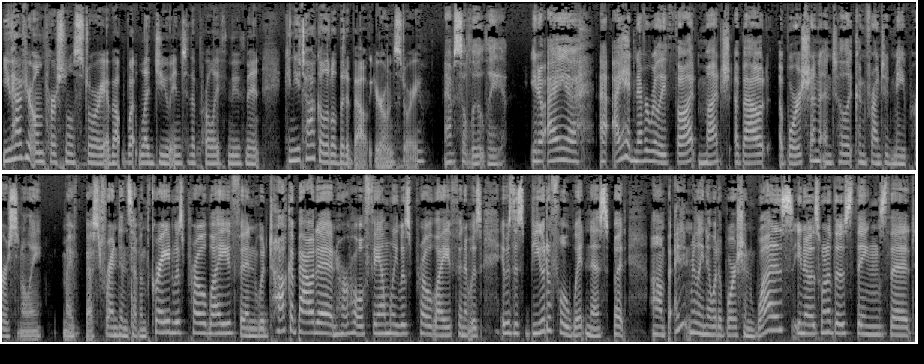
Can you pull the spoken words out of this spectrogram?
You have your own personal story about what led you into the pro life movement. Can you talk a little bit about your own story? Absolutely. You know, I uh, I had never really thought much about abortion until it confronted me personally my best friend in seventh grade was pro life and would talk about it, and her whole family was pro life, and it was it was this beautiful witness. But um, but I didn't really know what abortion was. You know, it's one of those things that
